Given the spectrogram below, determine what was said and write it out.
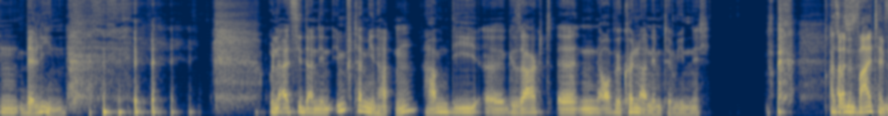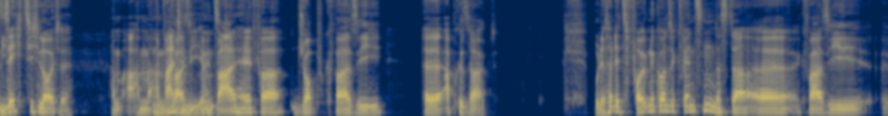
in Berlin. Und als sie dann den Impftermin hatten, haben die äh, gesagt, äh, no, wir können an dem Termin nicht. Also, an Also einem Wahltermin. 60 Leute haben, haben, haben quasi ihren? Wahlhelferjob quasi äh, abgesagt. Und das hat jetzt folgende Konsequenzen, dass da äh, quasi äh,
